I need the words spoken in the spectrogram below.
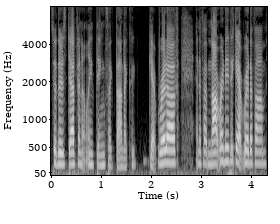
So there's definitely things like that I could get rid of. And if I'm not ready to get rid of them,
